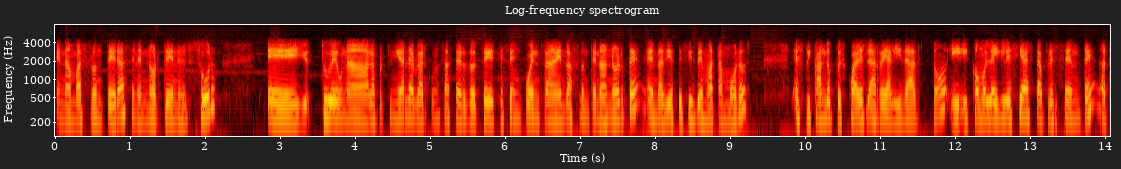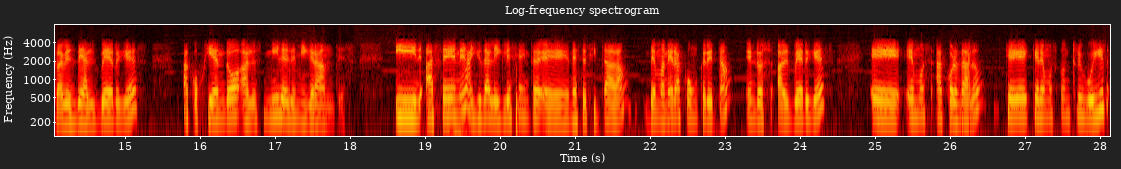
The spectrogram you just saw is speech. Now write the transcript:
en ambas fronteras, en el norte y en el sur. Eh, tuve una, la oportunidad de hablar con un sacerdote que se encuentra en la frontera norte, en la diócesis de Matamoros, explicando pues cuál es la realidad y cómo la Iglesia está presente a través de albergues acogiendo a los miles de migrantes. Y ACN ayuda a la iglesia eh, necesitada de manera concreta en los albergues. Eh, hemos acordado que queremos contribuir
